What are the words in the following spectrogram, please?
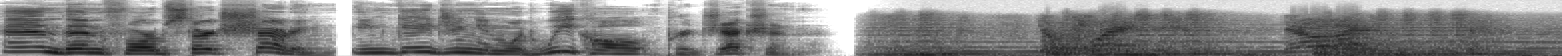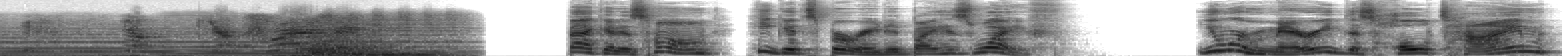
And then Forbes starts shouting, engaging in what we call projection. You're crazy! You know that? You're, you're crazy! Back at his home, he gets berated by his wife. You were married this whole time?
